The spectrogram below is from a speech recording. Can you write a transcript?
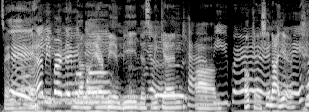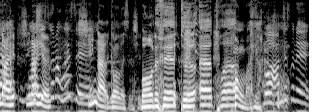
So we Hey, got, happy birthday, we got a Boo little Airbnb this weekend. Happy Um, birthday. okay, she not here. She not here. She not She's here. gonna listen. She not gonna listen. She, Bonne fête à toi. oh my god. well, I'm just gonna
